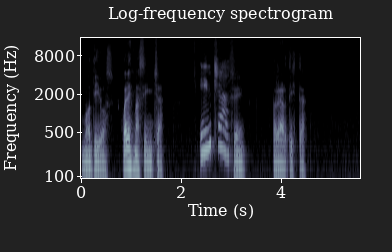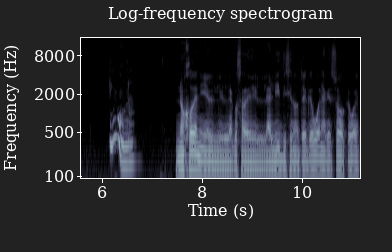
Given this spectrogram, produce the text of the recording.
motivos. ¿Cuál es más hincha? ¿Hincha? Sí para el artista? Ninguno. No jode ni la cosa de la elite diciéndote qué buena que sos, qué buena.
